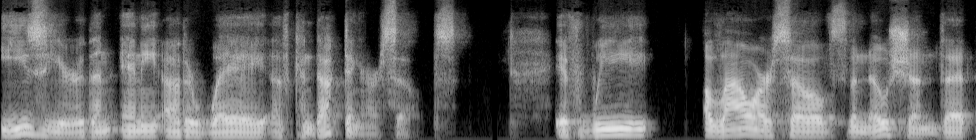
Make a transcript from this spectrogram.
easier than any other way of conducting ourselves if we allow ourselves the notion that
